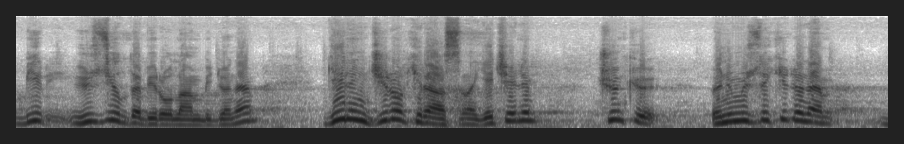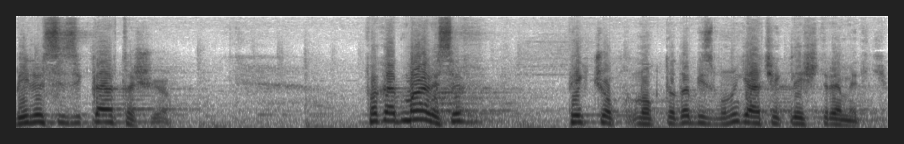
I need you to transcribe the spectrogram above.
bir yüzyılda bir olan bir dönem. Gelin ciro kirasına geçelim çünkü önümüzdeki dönem belirsizlikler taşıyor. Fakat maalesef pek çok noktada biz bunu gerçekleştiremedik.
